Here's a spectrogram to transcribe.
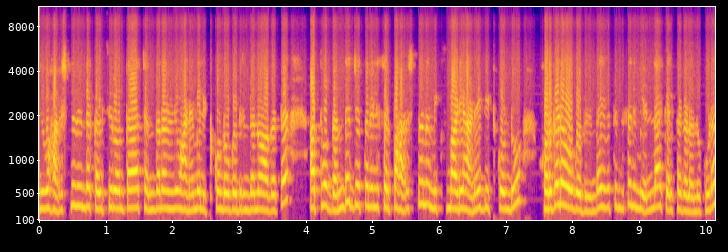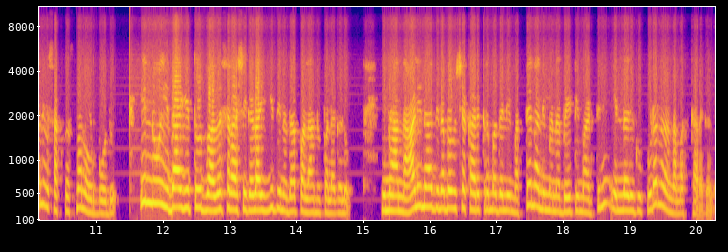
ನೀವು ಅರಿಶಿನದಿಂದ ಕಲ್ಸಿರುವಂತ ಚಂದನ ನೀವು ಹಣೆ ಮೇಲೆ ಇಟ್ಕೊಂಡು ಹೋಗೋದ್ರಿಂದನು ಆಗತ್ತೆ. ಅಥವಾ ಗಂಧದ ಜೊತೆನಲ್ಲಿ ಸ್ವಲ್ಪ ಅರಿಶಿನ ಮಿಕ್ಸ್ ಮಾಡಿ ಹಣೆಗೆ ಇಟ್ಕೊಂಡು ಹೊರಗಡೆ ಹೋಗೋದ್ರಿಂದ ಇವತ್ತಿನ ದಿವಸ ನಿಮ್ಮ ಎಲ್ಲಾ ಕೆಲಸಗಳಲ್ಲೂ ಕೂಡ ನೀವು ಸಕ್ಸಸ್ನ ನೋಡ್ಬೋದು. ಇನ್ನು ಇದಾಗಿತ್ತು ದ್ವಾದಶ ರಾಶಿಗಳ ಈ ದಿನದ ಫಲಾನುಫಲಗಳು. ಇನ್ನ ನಾಳಿನ ದಿನ ಭವಿಷ್ಯ ಕಾರ್ಯಕ್ರಮದಲ್ಲಿ ಮತ್ತೆ ನಾನು ನಿಮ್ಮನ್ನ ಭೇಟಿ ಮಾಡ್ತೀನಿ. ಎಲ್ಲರಿಗೂ ಕೂಡ ನನ್ನ ನಮಸ್ಕಾರಗಳು.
